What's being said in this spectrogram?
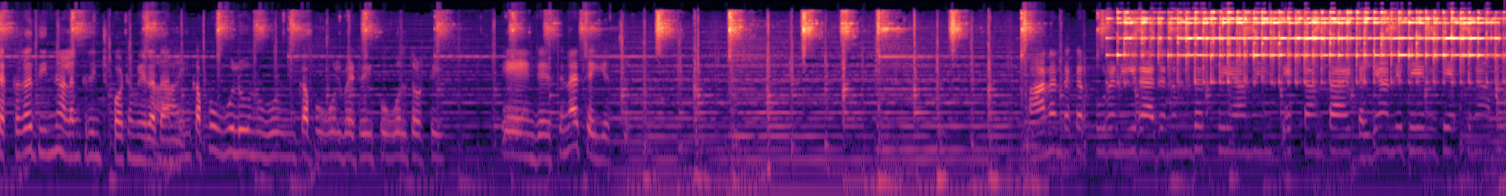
చక్కగా దీన్ని అలంకరించుకోవటం ఈ రథాన్ని. ఇంకా పువ్వులు నువ్వు ఇంకా పువ్వులు పెట్టి పువ్వులతోటి. ఏం చేసినా చెయ్యొచ్చు. ఆనంద కర్పూర నీరాజనం దర్శయామి ఏకాంతాయ కళ్యాణి దేవి తీర్చినాము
